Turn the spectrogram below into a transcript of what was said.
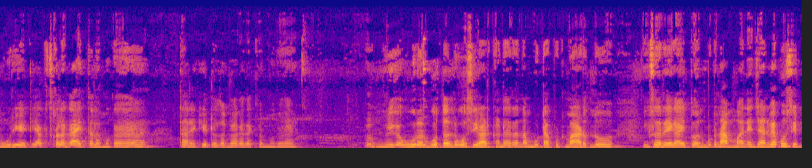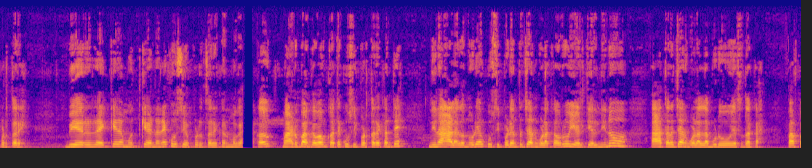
ಮೂರು ಏಟಿ ಹಾಕ್ಸ್ಕೊಳಂಗೆ ಆಯ್ತಲ್ಲ ಮಗ. ತಲೆ ಕೆಟ್ಟೋದಂಗೆ ಆಗದಕ್ಕ ಮಗ. ಈಗ ಊರಲ್ಲಿ ಗೊತ್ತಾದ್ರೆ ಒಸಿ ಆಡ್ಕೊಂಡಾರ ನಮ್ಮ ಬಿಟ್ಟಾಕ್ಬಿಟ್ಟು ಮಾಡಿದ್ಲು. ಈಗ ಸರಿಯಾಗಾಯ್ತು ಅಂದ್ಬಿಟ್ಟು ನಮ್ಮ ಮನೆ ಜನವೇ ಖುಷಿ ಪಡ್ತಾರೆ. ಬೇರೆ ರೆಕ್ಕೆ ನಮ್ಮ ಮುತ್ಕೆ ಅಣ್ಣನೇ ಖುಷಿ ಪಡ್ತಾರೆ ಕಣ್ಮಗ ಮಾಡು ಬಂಗ ಕತೆ ಖುಷಿ ಪಡ್ತಾರೆ ಕಂತೆ. ನೀನು ಆಳಗ ನೋಡಿ ಖುಷಿ ಪಡೆ ಅಂತ ಜನಗಳಕ್ಕ ಅವರು ಹೇಳ್ತಿಯಲ್ಲ ನೀನು. ಆ ಥರ ಜನಗಳಲ್ಲ ಬಿಡು ಎಸದಕ್ಕ. ಪಾಪ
